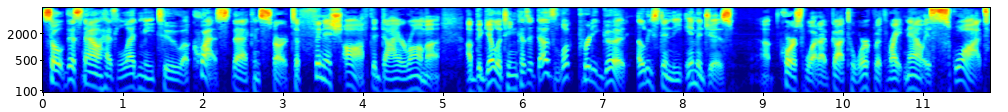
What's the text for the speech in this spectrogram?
So this now has led me to a quest that I can start to finish off the diorama of the guillotine because it does look pretty good, at least in the images. of course, what I've got to work with right now is squat.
